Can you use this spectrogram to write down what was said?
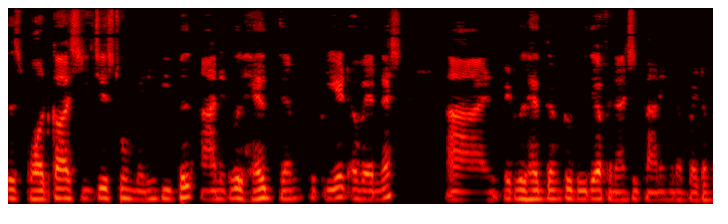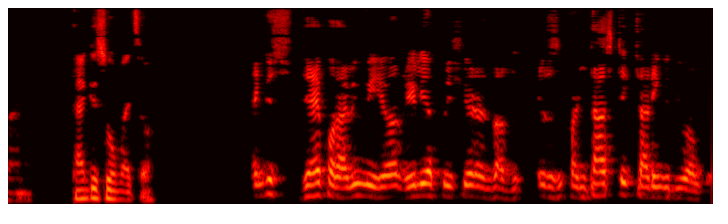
this podcast reaches to many people and it will help them to create awareness and it will help them to do their financial planning in a better manner. Thank you so much, sir. Thank you, Jay, for having me here. Really appreciate it. It was fantastic chatting with you also.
